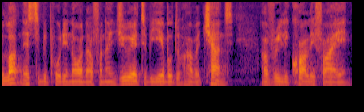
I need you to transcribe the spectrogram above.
a lot needs to be put in order for Nigeria to be able to have a chance of really qualifying.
